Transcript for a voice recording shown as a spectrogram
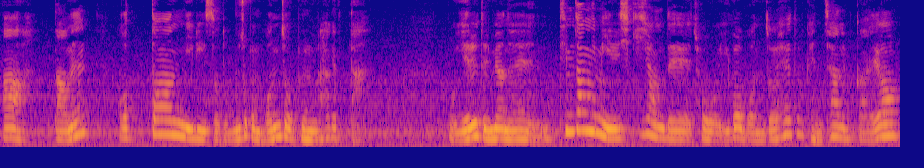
아 나는 어떤 일이 있어도 무조건 먼저 공유를 하겠다. 뭐 예를 들면은 팀장님이 일 시키셨는데 저 이거 먼저 해도 괜찮을까요?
